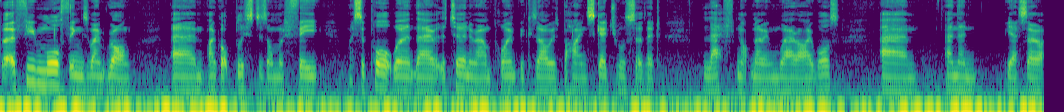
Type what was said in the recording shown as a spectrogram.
But a few more things went wrong. Um, I got blisters on my feet my support weren't there at the turnaround point because I was behind schedule, so they'd left not knowing where I was. Um, and then, yeah, so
